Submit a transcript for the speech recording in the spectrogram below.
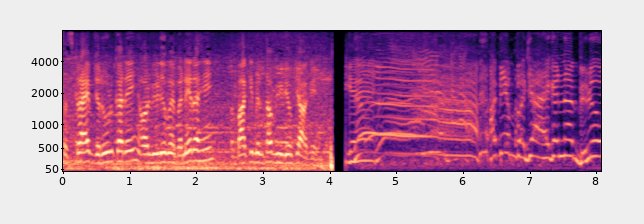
सब्सक्राइब ज़रूर करें और वीडियो में बने रहें। और बाकी मिलता हूँ वीडियो के आगे। अभी मज़ा आएगा ना भिड़ो।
